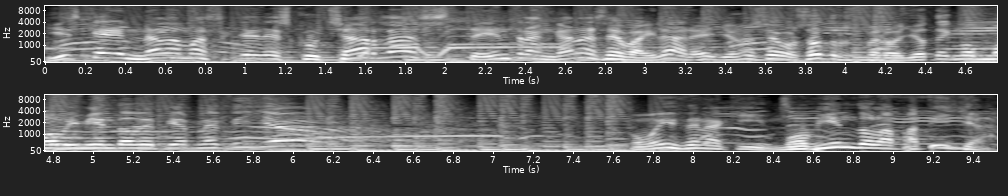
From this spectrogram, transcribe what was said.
Y es que nada más que de escucharlas te entran ganas de bailar, ¿eh? Yo no sé vosotros, pero yo tengo un movimiento de piernecilla. Como dicen aquí, moviendo la patilla.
